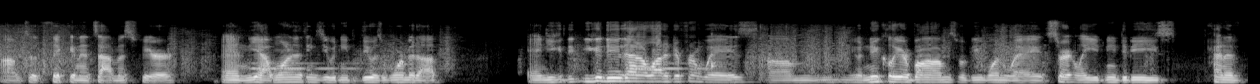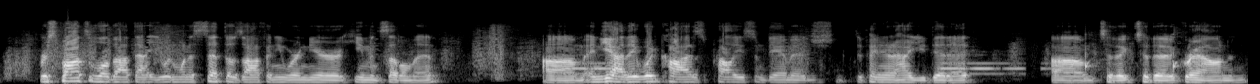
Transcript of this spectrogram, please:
um, to thicken its atmosphere. And yeah, one of the things you would need to do is warm it up. And you could you could do that a lot of different ways. Um, you know, nuclear bombs would be one way. Certainly, you'd need to be kind of responsible about that. You wouldn't want to set those off anywhere near a human settlement. Um, and yeah, they would cause probably some damage depending on how you did it um, to the to the ground.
